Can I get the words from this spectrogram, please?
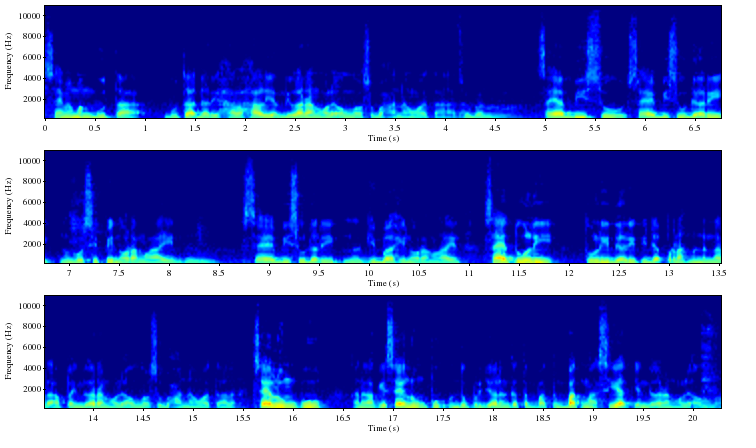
Saya memang buta, buta dari hal-hal yang dilarang oleh Allah Subhanahu wa taala. Subhanallah. Saya bisu, saya bisu dari ngegosipin orang lain. Saya bisu dari ngegibahin orang lain. Saya tuli, tuli dari tidak pernah mendengar apa yang dilarang oleh Allah Subhanahu wa taala. Saya lumpuh karena kaki saya lumpuh untuk berjalan ke tempat-tempat maksiat yang dilarang oleh Allah.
